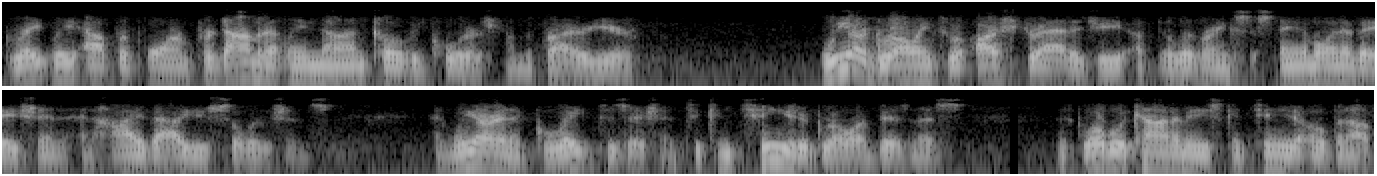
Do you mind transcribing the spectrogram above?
greatly outperformed predominantly non-COVID quarters from the prior year. We are growing through our strategy of delivering sustainable innovation and high-value solutions, and we are in a great position to continue to grow our business as global economies continue to open up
